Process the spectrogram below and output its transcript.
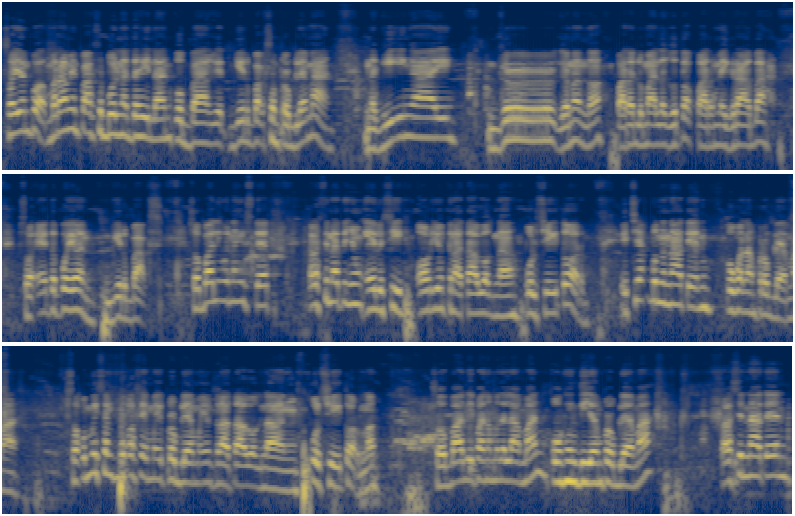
So, yan po. Maraming possible na dahilan kung bakit gearbox ang problema. Nag-iingay, grrrr, ganun, no? Para lumalagotok, parang may graba. So, ito po yun, gearbox. So, bali unang step, kalasin natin yung LC or yung tinatawag na pulsator. I-check muna natin kung walang problema. So kung minsan po kasi may problema yung tinatawag ng pulsator, no? So bali pa naman nalaman kung hindi yung problema. Kalasin natin.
